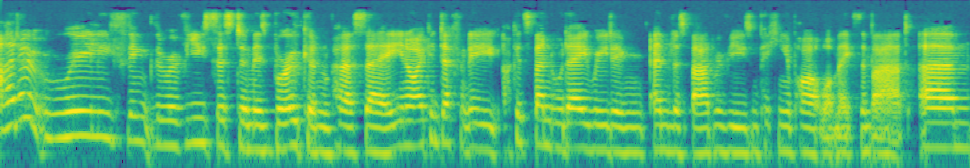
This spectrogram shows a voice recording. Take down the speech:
I don't really think the review system is broken per se. You know, I could definitely I could spend all day reading endless bad reviews and picking apart what makes them bad. Um,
